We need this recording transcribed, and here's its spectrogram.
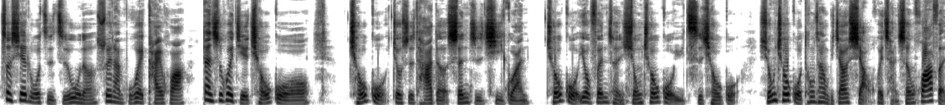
这些裸子植物呢，虽然不会开花，但是会结球果哦。球果就是它的生殖器官。球果又分成雄球果与雌球果。雄球果通常比较小，会产生花粉；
